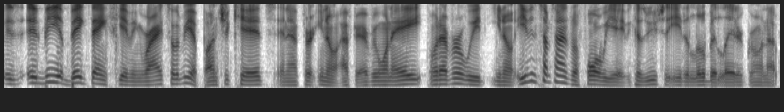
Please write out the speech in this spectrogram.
is- it'd be a big Thanksgiving, right? So there'd be a bunch of kids, and after you know, after everyone ate, whatever, we, you know, even sometimes before we ate, because we usually eat a little bit later growing up.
